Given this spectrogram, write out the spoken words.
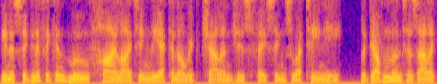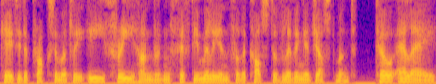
in a significant move highlighting the economic challenges facing Eswatini, the government has allocated approximately E350 million for the cost of living adjustment, COLA,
